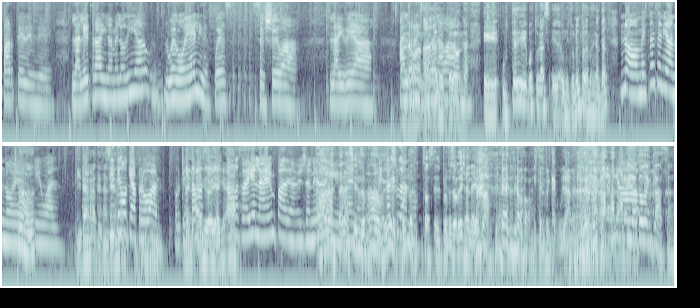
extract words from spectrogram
parte desde la letra y la melodía, luego él y después se lleva la idea al resto, banda. de, al la resto de la banda. Eh, ¿Usted, vos tocas eh, un instrumento además de cantar? No, me está enseñando él Ah. igual. ¿Guitarra te están Sí, enseñando? tengo que aprobar, porque estamos, ah. estamos ahí en la EMPA de Avellaneda Ah, y están bueno, haciendo. Ah, me muy está bien. ¿Vos ayudando. sos- sos el profesor de ella en la EMPA? no. Esto es espectacular. Queda todo en casa.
